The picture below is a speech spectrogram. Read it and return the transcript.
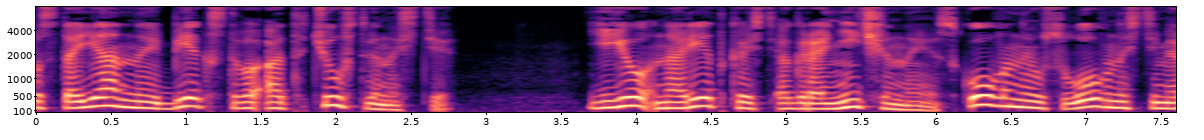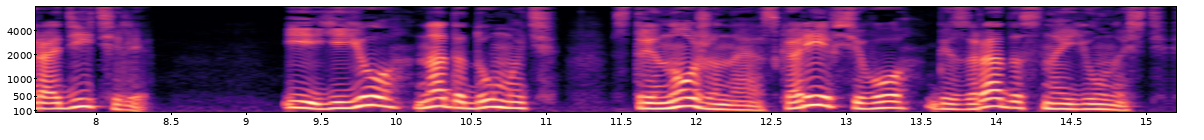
постоянное бегство от чувственности, ее на редкость ограниченные, скованные условностями родители, и ее, надо думать, стреноженная, скорее всего, безрадостная юность.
